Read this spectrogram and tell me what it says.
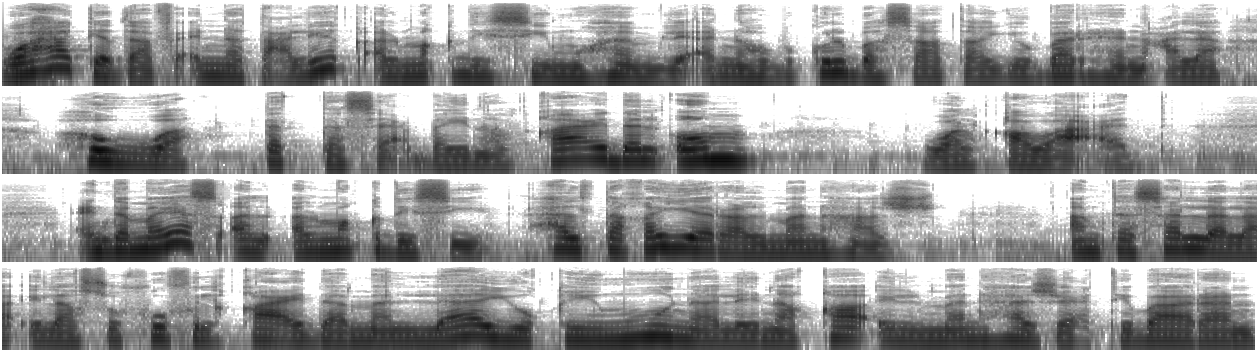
وهكذا فإن تعليق المقدسي مهم لأنه بكل بساطة يبرهن على هو تتسع بين القاعدة الأم والقواعد. عندما يسأل المقدسي هل تغير المنهج أم تسلل إلى صفوف القاعدة من لا يقيمون لنقاء المنهج اعتبارا؟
